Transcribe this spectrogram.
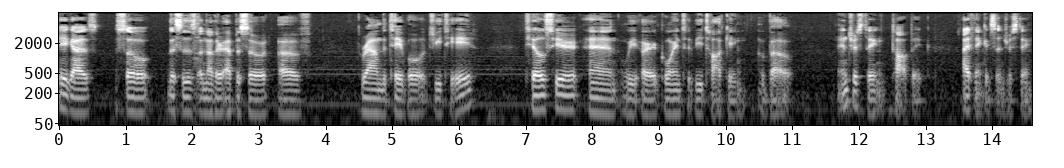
Hey guys, so this is another episode of Round the Table GTA. Tails here, and we are going to be talking about an interesting topic. I think it's interesting,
